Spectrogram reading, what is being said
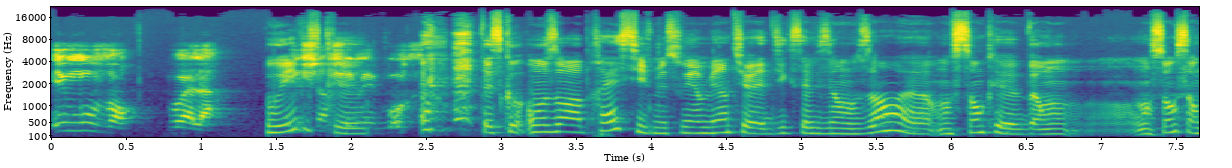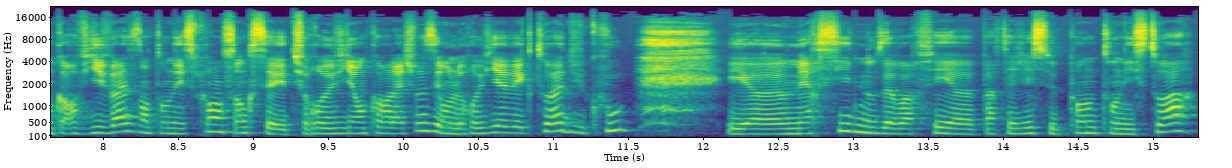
émouvant. Voilà. Oui, parce que, mes mots. parce que 11 ans après, si je me souviens bien, tu as dit que ça faisait 11 ans, euh, on sent que ben, on, on sent que c'est encore vivace dans ton esprit, on sent que tu revis encore la chose et on le revit avec toi du coup. Et euh, merci de nous avoir fait euh, partager ce pan de ton histoire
